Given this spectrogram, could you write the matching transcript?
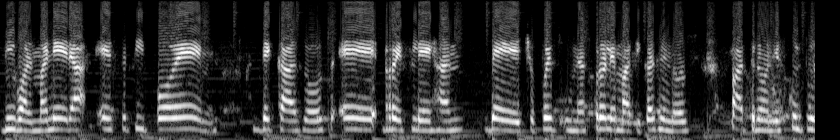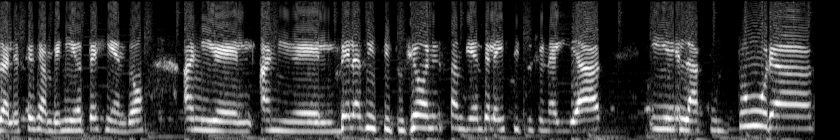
de igual manera, este tipo de, casos eh, reflejan, de hecho, pues unas problemáticas y unos patrones culturales que se han venido tejiendo a nivel, a nivel de las instituciones, también de la institucionalidad y de la cultura,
